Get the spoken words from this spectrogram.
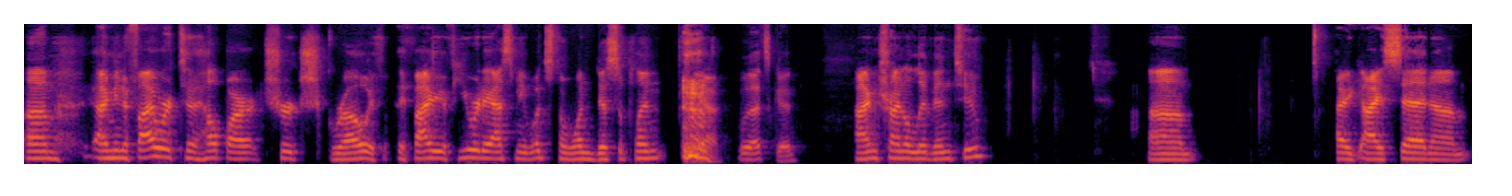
Um, I mean, if I were to help our church grow, if if I if you were to ask me what's the one discipline yeah, well, that's good. I'm trying to live into, um, I I said um,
